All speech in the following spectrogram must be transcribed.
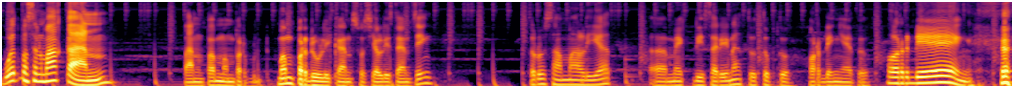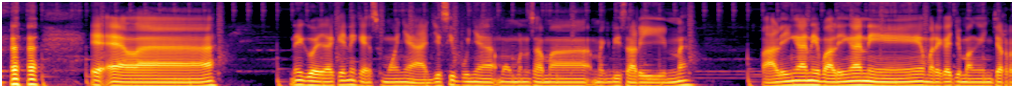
buat pesen makan tanpa memper- memperdulikan social distancing. Terus sama lihat eh, McD tutup tuh hordingnya tuh. Hording. ya elah. Nih gue yakin nih kayak semuanya aja sih punya momen sama McD Sarina. Palingan nih, palingan nih. Mereka cuma ngincer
